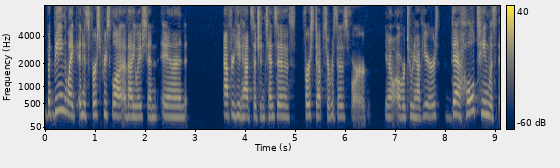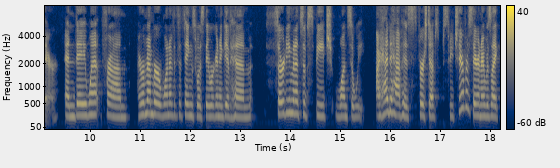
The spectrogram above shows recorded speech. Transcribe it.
But being like in his first preschool evaluation and after he'd had such intensive first step services for, you know, over two and a half years, the whole team was there. And they went from, I remember one of the things was they were going to give him 30 minutes of speech once a week. I had to have his first speech therapist there. And I was like,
